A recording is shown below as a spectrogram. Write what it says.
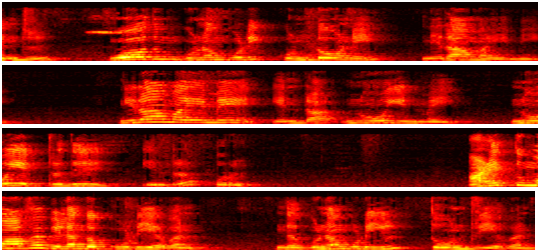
என்று ஓதும் குணங்குடி கொண்டோனே நிராமயமே நிராமயமே என்றால் நோயின்மை நோயற்றது என்ற பொருள். அனைத்துமாக விளங்கக்கூடியவன் இந்த குணங்குடியில் தோன்றியவன்.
